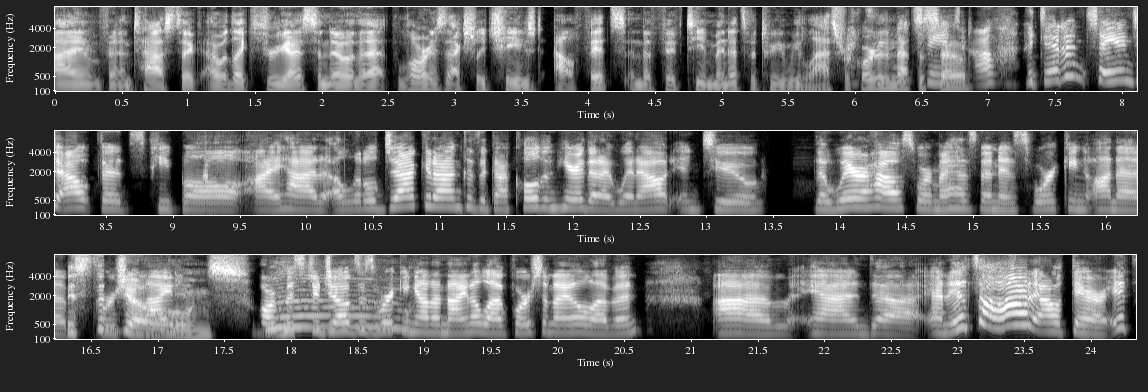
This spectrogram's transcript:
I am fantastic. I would like for you guys to know that Lauren has actually changed outfits in the 15 minutes between we last recorded an episode. Change, I didn't change outfits, people. I had a little jacket on because it got cold in here that I went out into the warehouse where my husband is working on a Mr. Jones. 9, or Mr. Jones is working on a 911 Porsche 911. Um, and uh, and it's hot out there. It's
